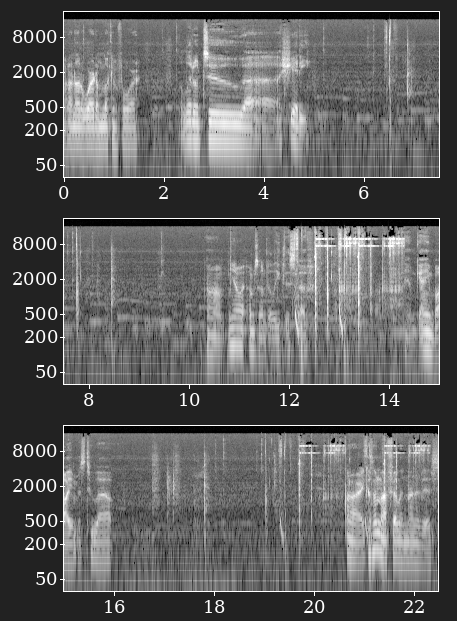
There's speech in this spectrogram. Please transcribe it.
I don't know the word I'm looking for. A little too uh, shitty. Um, you know what? I'm just gonna delete this stuff. Damn, game volume is too loud. Alright, because I'm not feeling none of this.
